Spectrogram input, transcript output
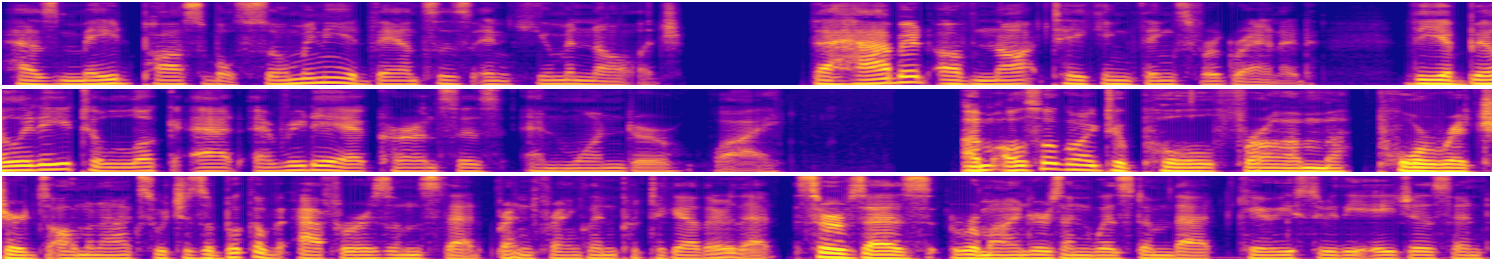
has made possible so many advances in human knowledge. The habit of not taking things for granted. The ability to look at everyday occurrences and wonder why. I'm also going to pull from Poor Richard's Almanacs, which is a book of aphorisms that Ben Franklin put together that serves as reminders and wisdom that carries through the ages. And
